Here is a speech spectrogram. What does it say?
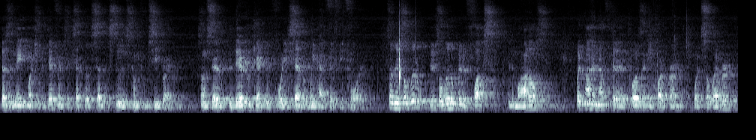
doesn't make much of a difference, except those seven students come from Seabright. So instead of their projected 47, we have 54. So there's a little, there's a little bit of flux in the models, but not enough to cause any heartburn whatsoever.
